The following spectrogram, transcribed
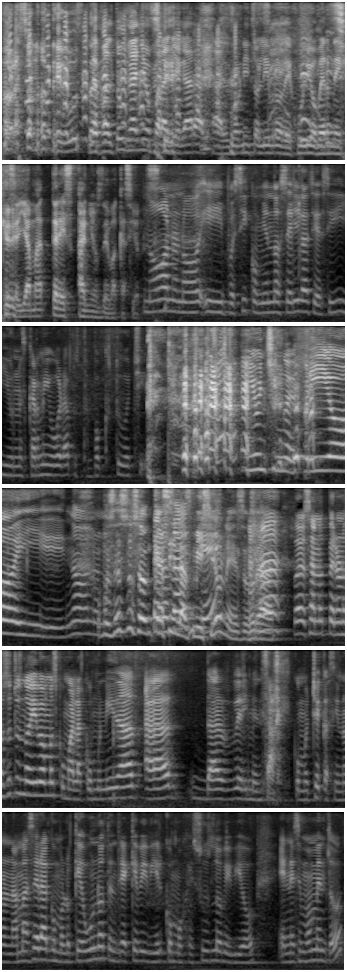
Corazón no te Le gusta. faltó un año para llegar al, al bonito libro de Julio Verne que se llama Tres años de vacaciones. No, no, no. Y pues sí, comiendo selgas y así, y una es carnívora, pues tampoco estuvo chido. y un chingo de frío y. No, no, no. Pues eso son Pero casi ¿sabes las qué? misiones. O sea, pero, o sea, no- pero nosotros no íbamos como a la comunidad a dar el mensaje como checa, sino nada más era como lo que uno tendría que vivir como Jesús lo vivió en ese momento.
